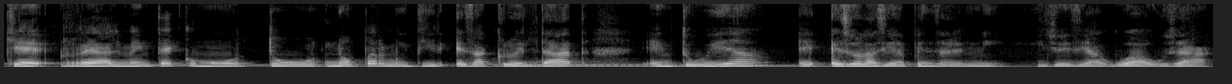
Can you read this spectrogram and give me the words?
que realmente como tú no permitir esa crueldad en tu vida, e, eso lo hacía pensar en mí. Y yo decía, wow, o sea,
